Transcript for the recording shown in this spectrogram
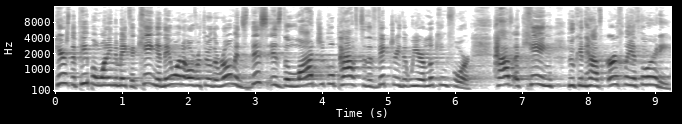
Here's the people wanting to make a king and they want to overthrow the Romans. This is the logical path to the victory that we are looking for. Have a king who can have earthly authority.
